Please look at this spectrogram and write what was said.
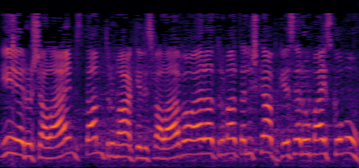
em Jerusalém, Stam Trumá que eles falavam era Trumá Talishká, porque esse era o mais comum.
